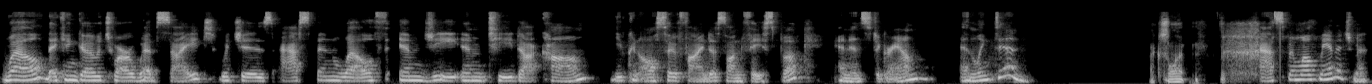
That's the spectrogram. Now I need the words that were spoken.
Well, they can go to our website, which is aspenwealthmgmt.com. You can also find us on Facebook and Instagram and LinkedIn. Excellent. Aspen Wealth Management.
